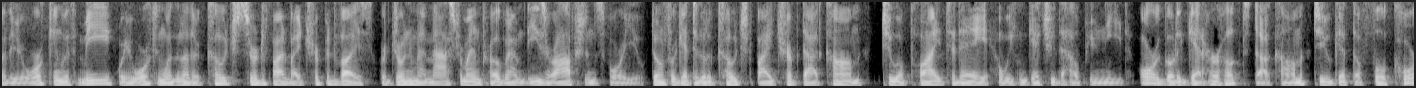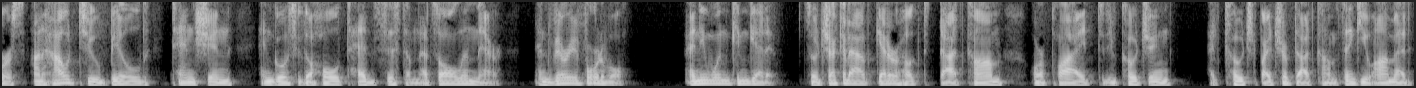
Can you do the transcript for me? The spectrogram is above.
Whether you're working with me or you're working with another coach certified by TripAdvice or joining my mastermind program, these are options for you. Don't forget to go to coachedbytrip.com to apply today and we can get you the help you need. Or go to getherhooked.com to get the full course on how to build tension and go through the whole TED system. That's all in there and very affordable. Anyone can get it. So check it out, getherhooked.com or apply to do coaching at coachedbytrip.com. Thank you, Ahmed.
